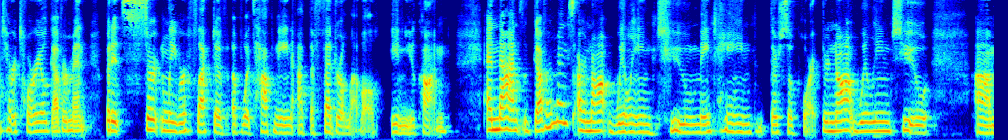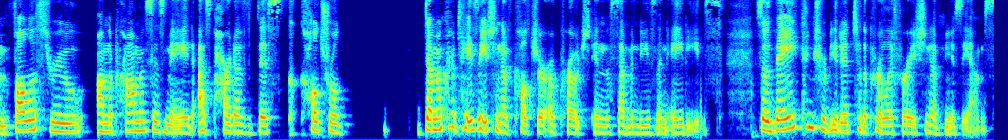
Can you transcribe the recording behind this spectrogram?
territorial government, but it's certainly reflective of what's happening at the federal level in Yukon. And that governments are not willing to maintain their support. They're not willing to um, follow through on the promises made as part of this cultural democratization of culture approach in the 70s and 80s. So they contributed to the proliferation of museums.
